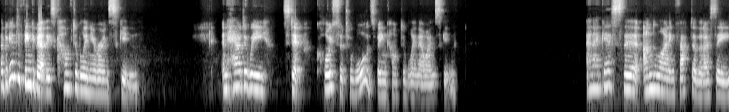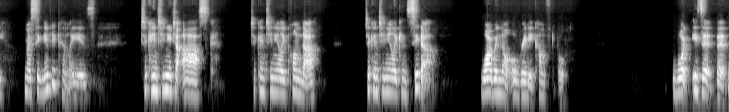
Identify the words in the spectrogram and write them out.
I began to think about this comfortable in your own skin. And how do we step closer towards being comfortable in our own skin? And I guess the underlining factor that I see most significantly is to continue to ask, to continually ponder, to continually consider why we're not already comfortable. What is it that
